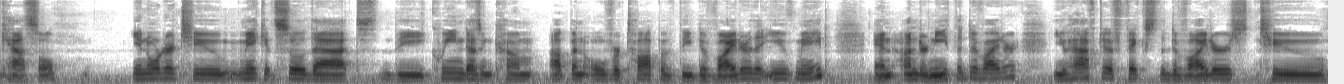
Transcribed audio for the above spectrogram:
Castle in order to make it so that the queen doesn't come up and over top of the divider that you've made and underneath the divider, you have to affix the dividers to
